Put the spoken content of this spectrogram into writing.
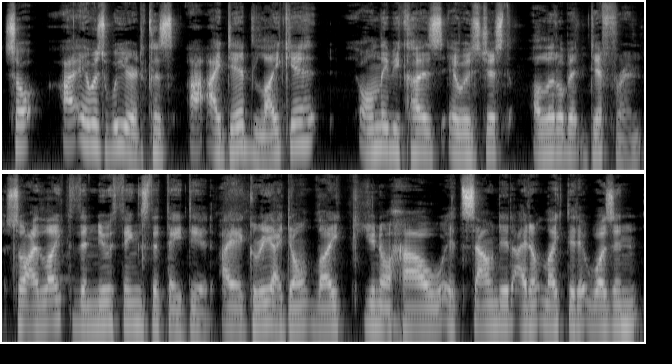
so I, it was weird because I, I did like it only because it was just a little bit different. So I liked the new things that they did. I agree. I don't like you know how it sounded. I don't like that it wasn't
